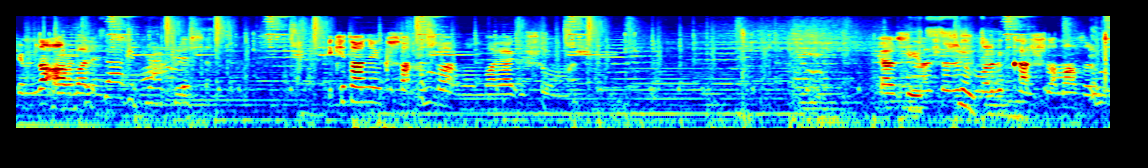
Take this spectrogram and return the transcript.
Şimdi arbalet. Kulesi. İki tane yükseltmesi var bunun. Bayağı güçlü bunlar. Gelsinler şöyle şunları bir karşılama hazırlayalım.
